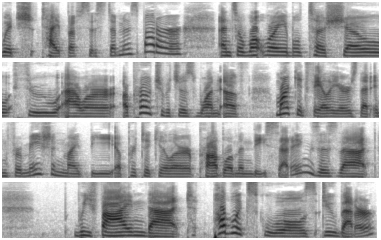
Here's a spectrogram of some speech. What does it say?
which type of system is better. And so, what we're able to show through our approach, which is one of market failures, that information might be a particular problem in these settings, is that we find that public schools do better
